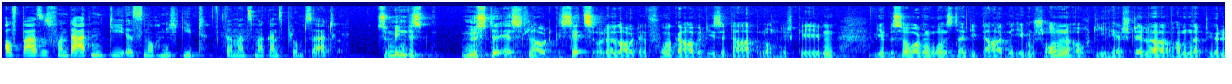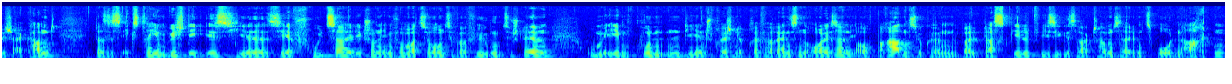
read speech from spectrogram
auf Basis von Daten, die es noch nicht gibt, wenn man es mal ganz plump sagt. Zumindest müsste es laut Gesetz oder laut der Vorgabe diese Daten noch nicht geben. Wir besorgen uns dann die Daten eben schon. Auch die Hersteller haben natürlich erkannt, dass es extrem wichtig ist, hier sehr frühzeitig schon Informationen zur Verfügung zu stellen, um eben Kunden, die entsprechende Präferenzen äußern, auch beraten zu können. Weil das gilt, wie Sie gesagt haben, seit dem 2.8.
